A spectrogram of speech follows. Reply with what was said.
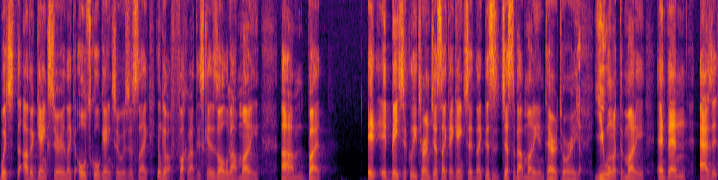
Which the other gangster, like the old school gangster, was just like, you don't give a fuck about these kids. It's all about money. Um, but it, it basically turned just like that gangster said, like this is just about money and territory. Yep. You want the money, and then as it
